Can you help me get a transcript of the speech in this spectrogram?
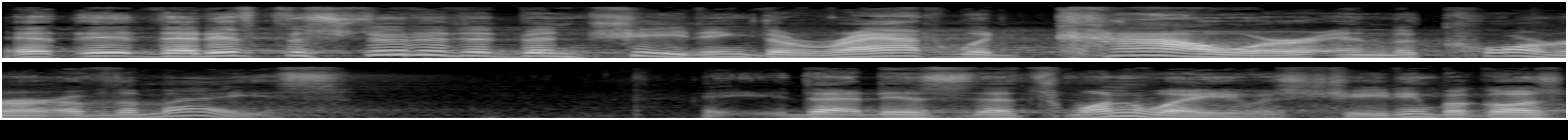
It, it, that if the student had been cheating, the rat would cower in the corner of the maze. That is, that's one way he was cheating because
